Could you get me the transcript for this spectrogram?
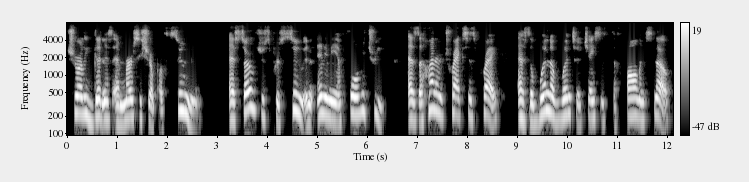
Surely goodness and mercy shall pursue me. As soldiers pursue an enemy in full retreat, as the hunter tracks his prey, as the wind of winter chases the falling snow,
